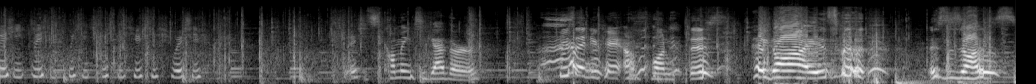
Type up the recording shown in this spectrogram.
Squishy, squishy, squishy, squishy, squishy, squishy. It's coming together. Who said you can't have fun with this? Hey guys, this is us.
